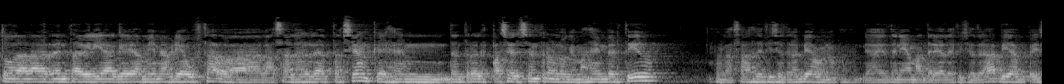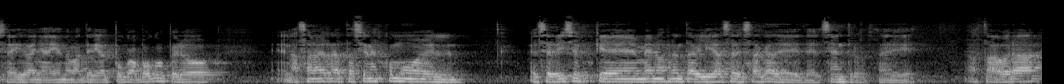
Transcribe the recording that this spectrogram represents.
toda la rentabilidad que a mí me habría gustado a la sala de readaptación, que es en, dentro del espacio del centro en lo que más he invertido. Pues las salas de fisioterapia, bueno, pues ya yo tenía material de fisioterapia y se ha ido añadiendo material poco a poco, pero en la sala de readaptación es como el el servicio que menos rentabilidad se le saca del centro. hasta ahora,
